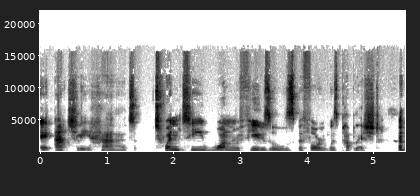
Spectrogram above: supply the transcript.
it actually had 21 refusals before it was published.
